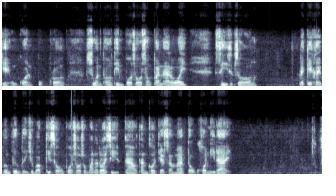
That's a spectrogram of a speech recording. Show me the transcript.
แก่องค์กรปกครองส่วนท้องถิ่น พศ 2542 และแก้ไขเพิ่มเติมถึงฉบับที่ 2 พศ 2549 ท่านก็จะสามารถตอบข้อนี้ได้ เฉ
